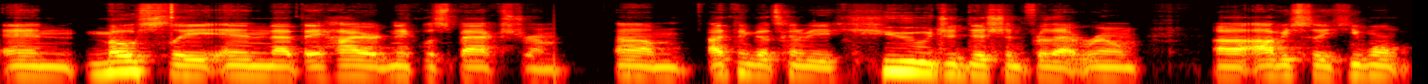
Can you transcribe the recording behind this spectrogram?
and mostly in that they hired Nicholas Backstrom. Um, I think that's going to be a huge addition for that room. Uh, obviously, he won't.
